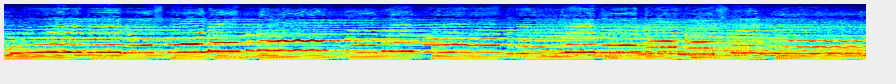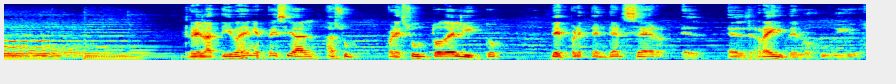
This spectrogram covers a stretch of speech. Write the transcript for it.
vuélvenos al abrazo del Padre, perdónanos, Señor. relativas en especial a su presunto delito de pretender ser el, el rey de los judíos.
